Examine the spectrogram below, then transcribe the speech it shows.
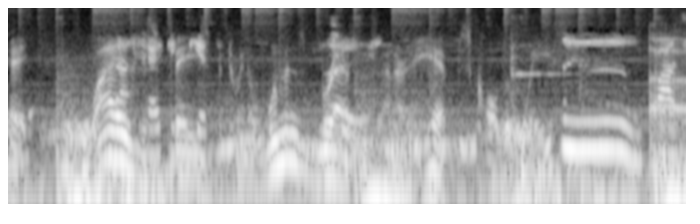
hey, why is the space between a woman's breasts and her hips called a waist? Uh,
